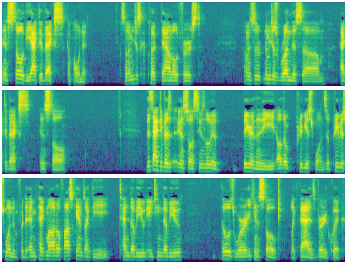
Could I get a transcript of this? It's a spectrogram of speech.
install the ActiveX component. So let me just click download first. Just, let me just run this um, ActiveX install. This ActiveX install seems a little bit bigger than the other previous ones. The previous one for the MPEG model FOSCAMs, like the 10W, 18W, those were, you can install like that, it's very quick.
